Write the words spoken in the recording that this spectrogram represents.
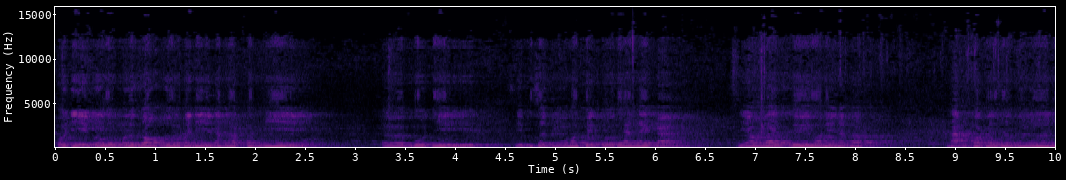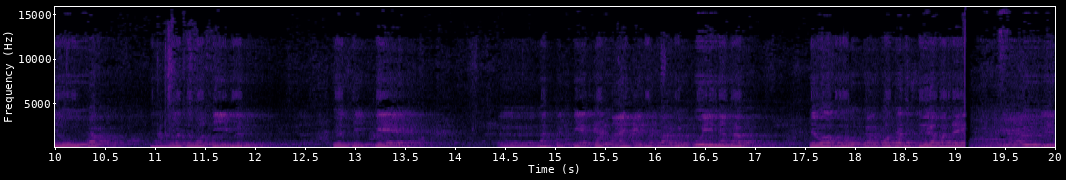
พอดีมือมือสองมือไม่ดีนะครับมันมีเอ่อผู้ที่สิบเสนอมาเป็นตัวแทนในการเสียวไล่ซื้อเขาเนี่ยนะครับ นั่นก็ไปเสนออยู่กับท่านรัฐมนตรีเพิ่อนเพิ่อนสิแก้เอ่อนั่นเป็นแก้กฎหมายให้ท่านว่าเพิ่นคุยนะครับ แต่ว่าผมกับบ่ท่านเชื่อปานใดที่อยู่ดี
